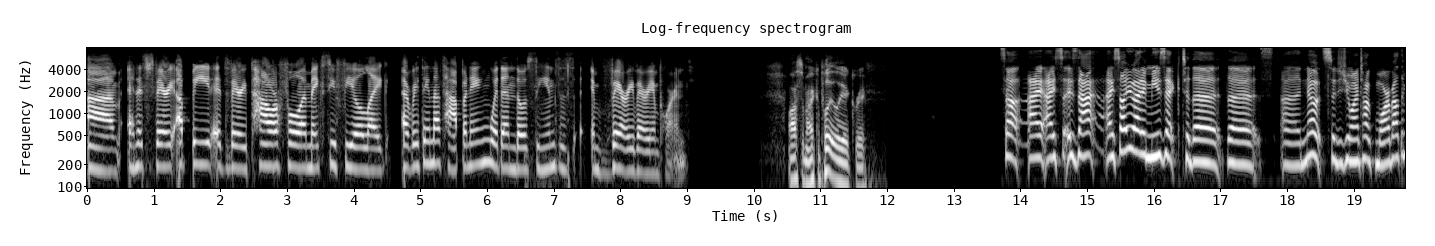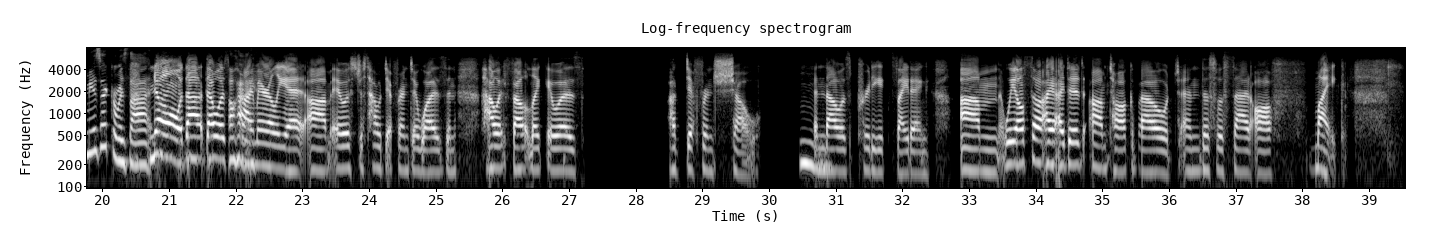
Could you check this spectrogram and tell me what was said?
Um, and it's very upbeat. It's very powerful. It makes you feel like everything that's happening within those scenes is very, very important. Awesome. I completely agree. So I, I is that I saw you added music to the the uh, notes. So did you want to talk more about the music, or was that No, that that was Okay. primarily it. Um, it was just how different it was and how it felt like it was a different show Mm. and that was pretty exciting. Um, we also, I, I did um, talk about, and this was said off mic,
